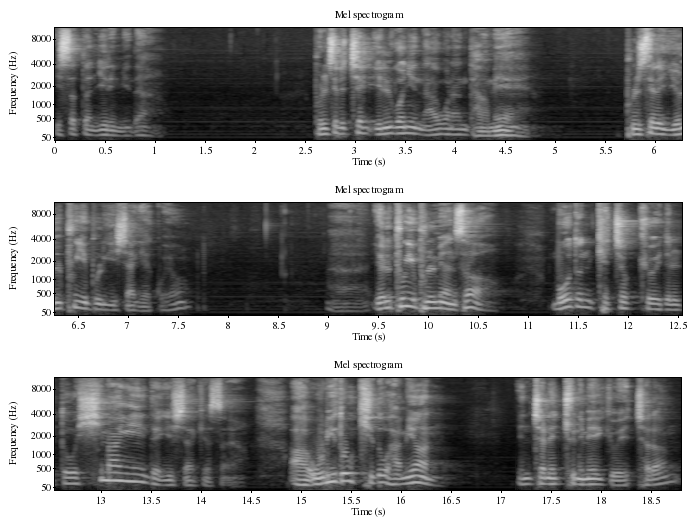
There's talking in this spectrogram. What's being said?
있었던 일입니다. 불세례 책 1권이 나오고 난 다음에 불세례 열풍이 불기 시작했고요. 어, 열풍이 불면서 모든 개척 교회들도 희망이 되기 시작했어요. 아 우리도 기도하면 인천의 주님의 교회처럼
